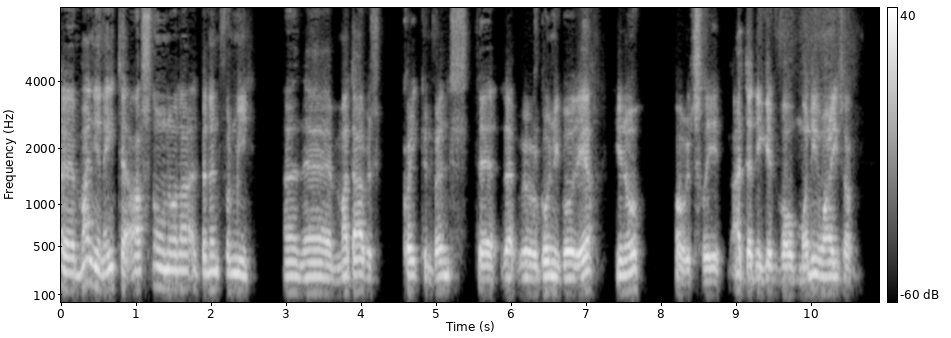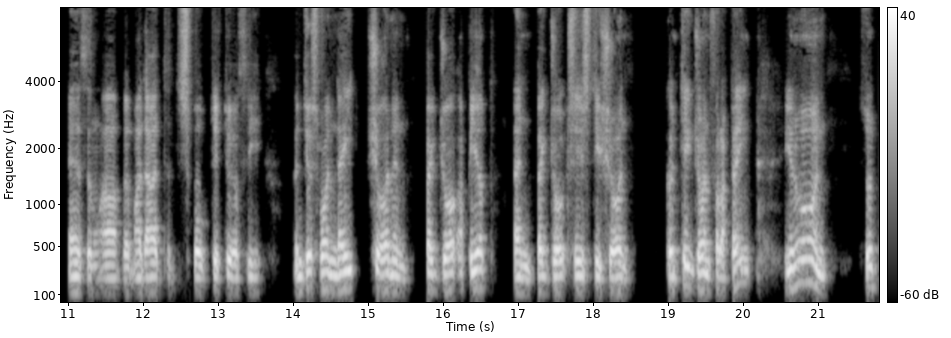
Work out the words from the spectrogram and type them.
uh, Man United, Arsenal, and all that had been in for me, and uh, my dad was quite convinced that, that we were going to go there. You know, obviously, I didn't get involved money wise or anything like that, but my dad had spoke to two or three. And just one night, Sean and Big Jock appeared, and Big Jock says to Sean, "Could take John for a pint," you know. And so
